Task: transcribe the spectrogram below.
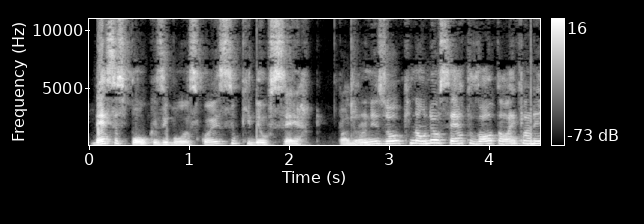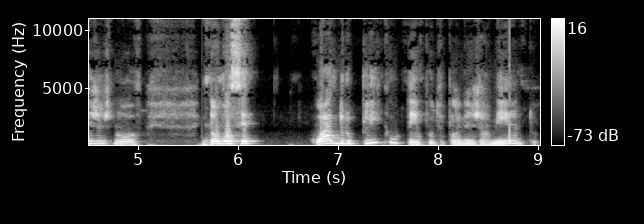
Dessas poucas e boas coisas, o que deu certo, padronizou. O que não deu certo, volta lá e planeja de novo. Então você quadruplica o tempo de planejamento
